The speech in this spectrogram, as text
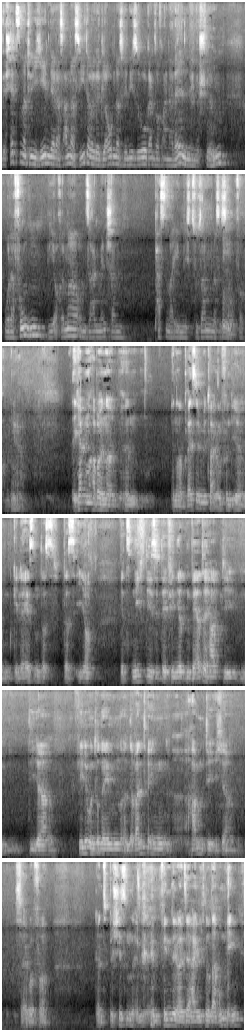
wir schätzen natürlich jeden, der das anders sieht, aber wir glauben, dass wir nicht so ganz auf einer Wellenlänge schwimmen mhm. oder funken, wie auch immer, und sagen, Mensch, dann passen wir eben nicht zusammen. Das ist ja auch vollkommen normal. Ja. Ich habe aber in einer, in einer, Pressemitteilung von dir gelesen, dass, dass ihr jetzt nicht diese definierten Werte habe, die, die ja viele Unternehmen an der Wand hängen haben, die ich ja selber für ganz beschissen empfinde, weil sie eigentlich nur darum hängen.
